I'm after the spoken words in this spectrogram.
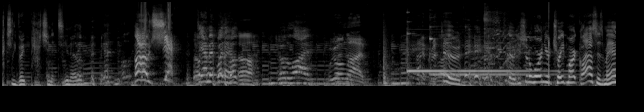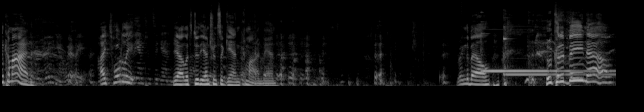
actually very passionate. You know. Love- oh shit! Damn it! Why the hell? Ah. Go to live. We're going live. Dude, dude, you should have worn your trademark glasses, man. Come on. I totally. Yeah, let's do the entrance again. Come on, man. Ring the bell. Who could it be now?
